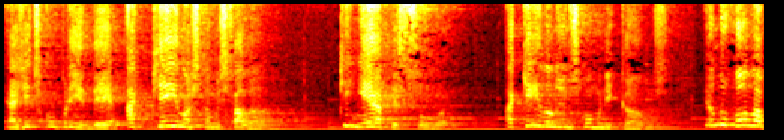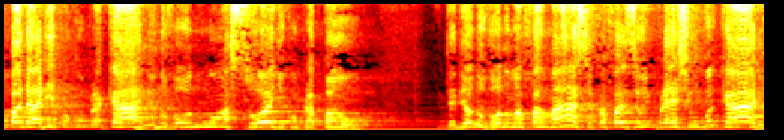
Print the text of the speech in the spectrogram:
é a gente compreender a quem nós estamos falando. Quem é a pessoa? A quem nós nos comunicamos? Eu não vou numa padaria para comprar carne, eu não vou num açougue comprar pão. Entendeu? Eu não vou numa farmácia para fazer um empréstimo bancário.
